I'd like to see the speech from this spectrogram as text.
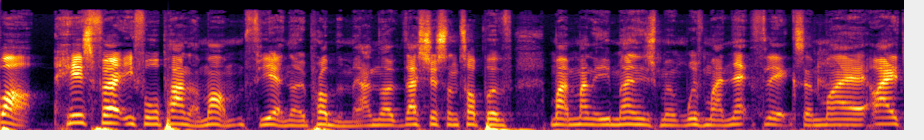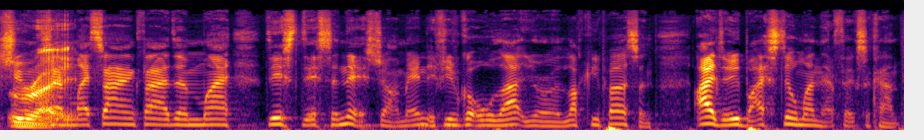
but here's thirty four pound a month. Yeah, no problem. Know that's just on top of my money management with my Netflix and my iTunes Right. and my SoundCloud and my this, this, and this. Do you know what I mean? If you've got all that, you're a lucky person. I do, but I still my Netflix account.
